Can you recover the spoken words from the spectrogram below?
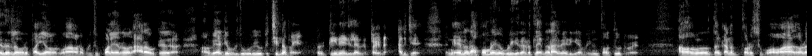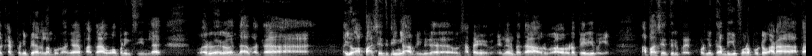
எதிரில் ஒரு பையன் வருவான் அவனை பிடிச்சி பொழையன்னு ஒரு அற விட்டு அவன் வேட்டியை பிடிச்சி உருவி விட்டு சின்ன பையன். ஒரு டீனேஜில் இருக்க பையனை அடிச்சு அங்கே என்னடா பொம்பளைங்க குளிக்கிற இடத்துல என்னடா வேடிக்கை? அப்படின்னு துரத்தி விட்டுருவார் அவன் ஒருத்தன் கணத்து தொடச்சி போவான் அதோட கட் பண்ணி பேரெல்லாம் போடுவாங்க. பார்த்தா ஓப்பனிங் சீனில் வருவார் வந்தால் பார்த்தா ஐயோ அப்பா செத்துட்டீங்களா? அப்படின்னு ஒரு சத்தம் கேட்கும். என்னன்னு பார்த்தா அவர் அவரோட பெரிய பையன். அப்பா செத்துருப்பார். உடனே தம்பிக்கு ஃபோனை போட்டு வாடா அப்பா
